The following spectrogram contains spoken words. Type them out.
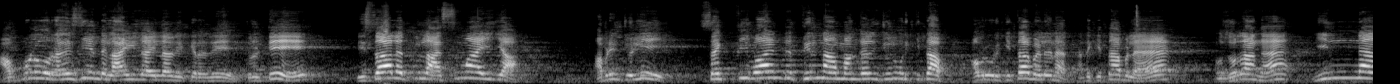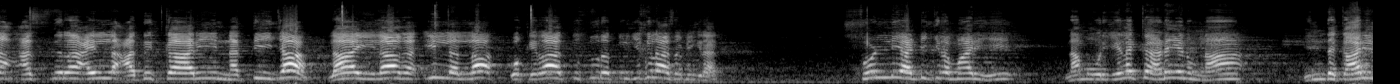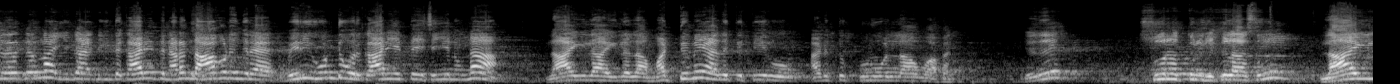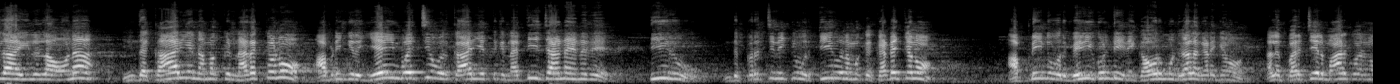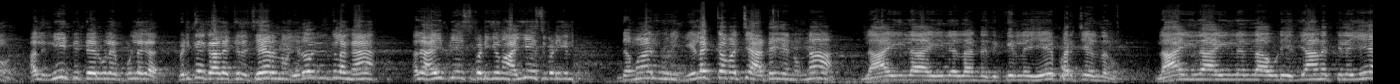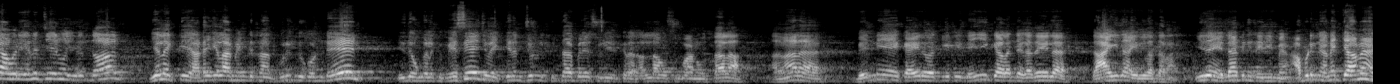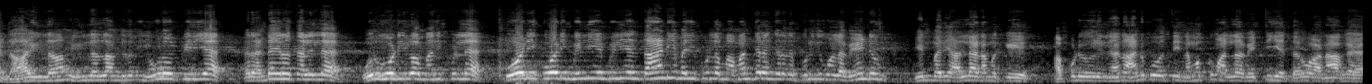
அவ்வளவு ரகசியம் இந்த லாயிலா இல்லா இருக்கிறது. சொல்லிட்டு விசாலத்துல் அஸ்மா ஐயா அப்படின்னு சொல்லி சக்தி வாய்ந்த திருநாமங்கள் சொல்லி ஒரு கிதாப். அவர் ஒரு கிதாப் எழுதினார். அந்த கிதாப்ல அவங்க சொல்றாங்க இன்ன அஸ்ரல் அதுக்காரி நத்தீஜா லா இலாக இல்லல்லா ஒ கிராத்து சூரத்துல் இக்லாஸ் அப்படிங்கிறார். சொல்லி அடிக்கிற மாதிரி நம்ம ஒரு இலக்கை அடையணும்னா இந்த காரியம் நடக்கணும்னா இந்த இந்த காரியத்தை நடந்து ஆகணுங்கிற வெறி கொண்டு ஒரு காரியத்தை செய்யணும்னா லாயிலா இல்லலா மட்டுமே அதுக்கு தீர்வு அடுத்து குழுவல்லாவாக இது சூரத்துல் இக்லாஸும் லாயிலா இல்லலாம்னா இந்த காரியம் நமக்கு நடக்கணும் அப்படிங்கிற எய்ம் வச்சு ஒரு காரியத்துக்கு நத்தீஜானா என்னது? தீர்வு. இந்த பிரச்சனைக்கு ஒரு தீர்வு நமக்கு கிடைக்கணும். அப்படின்னு ஒரு வெறி கொண்டு இன்னைக்கு கவர்மெண்ட் வேலை கிடைக்கணும். அல்ல பரீட்சையில் மார்க் வரணும். அல்ல நீட்டு தேர்வுல என் பிள்ளைங்க மெடிக்கல் காலேஜில் சேரணும். ஏதோ இருக்கலங்க அல்ல ஐபிஎஸ் படிக்கணும் ஐஏஎஸ் படிக்கணும். இந்த மாதிரி ஒரு இலக்கை வச்சு அடையணும்னா லாயிலா இல்லல்லான்ற திக்கிலேயே பரீட்சை எழுதணும். லாயிலா இல்லல்லாவுடைய தியானத்திலேயே அவர் என்ன செய்யணும்? இருந்தால் இலக்கை அடையலாம் என்று நான் புரிந்து கொண்டேன். இது உங்களுக்கு மெசேஜ் வைக்கிறேன்னு சொல்லி கிதாபிலே சொல்லியிருக்கிறார். அல்லாஹ் சுபானு தாலா. அதனால வெண்ணெயை கையில வச்சுக்கிட்டு நெய் கலைஞ்ச கதையில லாயிலா இல்ல தரான். இதை எல்லாத்துக்கும் தெரியுமே. அப்படின்னு நினைக்காம லாயிலா இல்லலாங்கிறது இவ்வளவு பெரிய ரெண்டாயிரத்தி ஆள் இல்ல ஒரு கோடி ரூபாய் மதிப்பு இல்ல கோடி கோடி மில்லியன் பில்லியன் தாண்டிய மதிப்புள்ள ம- மந்திரங்கிறத புரிந்து கொள்ள வேண்டும் என்பதை அல்லாஹ் நமக்கு அப்படி ஒரு அனுபவத்தை நமக்கும் அல்லாஹ் வெற்றியை தருவானாக.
